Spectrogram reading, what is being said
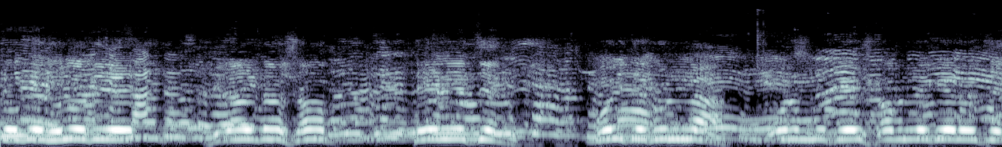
চোখে ধুলো দিয়ে বিড়ালটা সব খেয়ে নিয়েছেন ওই দেখুন না ওর মুখে সব লেগে রয়েছে।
